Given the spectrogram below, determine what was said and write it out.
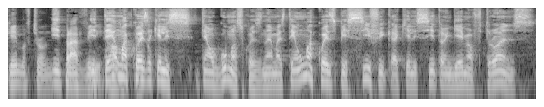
Game of Thrones E- pra ver. E tem uma coisa que eles. Tem algumas coisas, né? Mas tem uma coisa específica que eles citam em Game of Thrones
